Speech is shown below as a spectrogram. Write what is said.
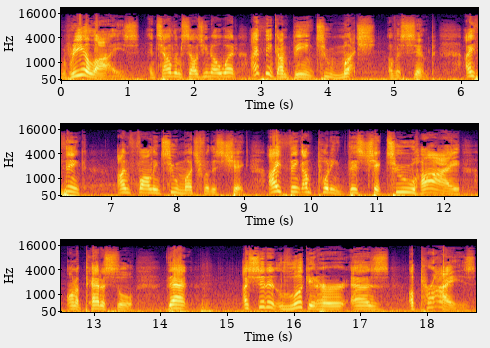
realize and tell themselves, you know what? I think I'm being too much of a simp. I think I'm falling too much for this chick. I think I'm putting this chick too high on a pedestal that I shouldn't look at her as a prize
